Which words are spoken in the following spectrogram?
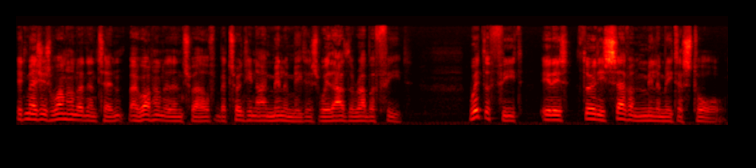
It measures 110 by 112 by 29 mm without the rubber feet. With the feet it is 37 mm tall.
